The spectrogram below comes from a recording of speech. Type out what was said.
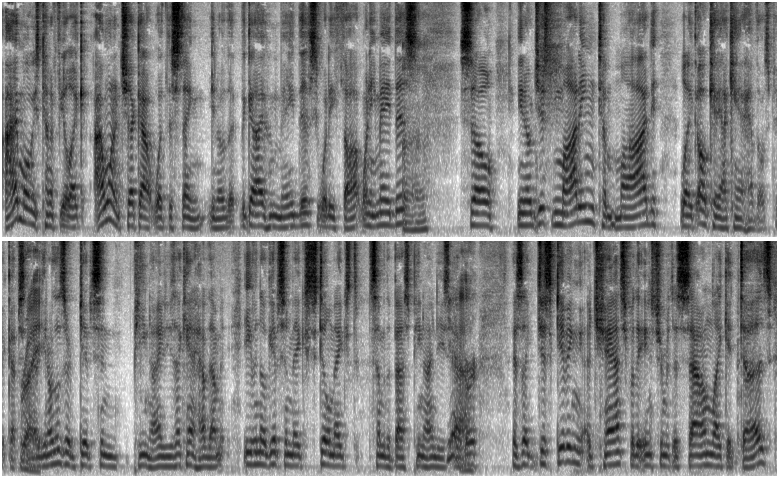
I'm always kind of feel like I want to check out what this thing, you know, the, the guy who made this, what he thought when he made this. Uh-huh. So you know, just modding to mod, like okay, I can't have those pickups. Right. You know, those are Gibson P90s. I can't have them, even though Gibson makes still makes some of the best P90s Yeah. ever. It's like just giving a chance for the instrument to sound like it does.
